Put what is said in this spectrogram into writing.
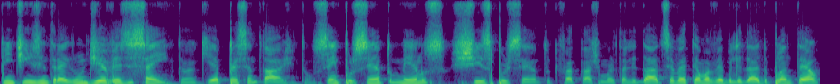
pintinhos entregues num dia vezes 100. Então aqui é percentagem. Então 100% menos X%, que foi a taxa de mortalidade, você vai ter uma viabilidade do plantel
